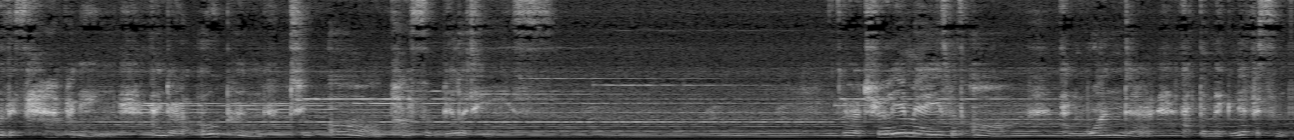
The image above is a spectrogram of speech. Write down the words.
with this happening and are open to all possibilities. You are truly amazed with awe wonder at the magnificence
